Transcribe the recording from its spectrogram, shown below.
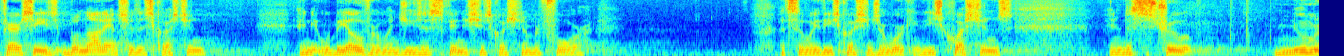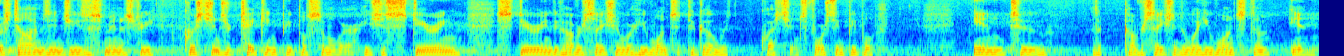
Pharisees will not answer this question, and it will be over when Jesus finishes question number four. That's the way these questions are working. These questions, and this is true numerous times in Jesus' ministry, questions are taking people somewhere. He's just steering, steering the conversation where he wants it to go with questions, forcing people into the conversation the way he wants them in.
